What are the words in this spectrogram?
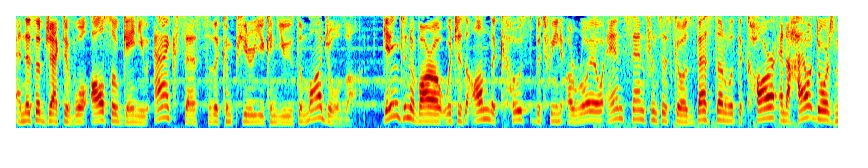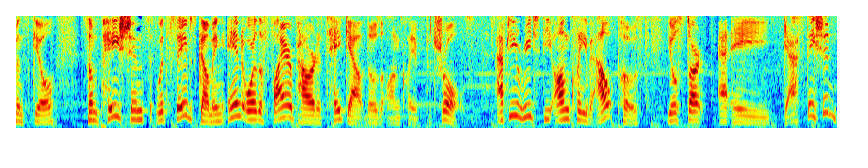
and this objective will also gain you access to the computer you can use the modules on. Getting to Navarro, which is on the coast between Arroyo and San Francisco, is best done with the car and a high outdoorsman skill, some patience with saves coming, and or the firepower to take out those Enclave patrols. After you reach the Enclave outpost, you'll start at a gas station?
